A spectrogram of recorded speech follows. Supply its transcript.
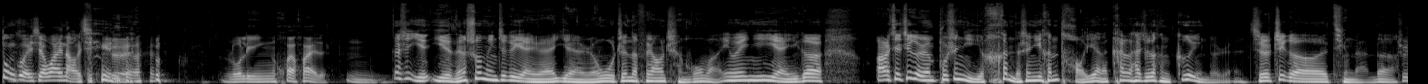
动过一些歪脑筋。罗琳坏坏的，嗯，但是也也能说明这个演员演人物真的非常成功嘛，因为你演一个。而且这个人不是你恨的，是你很讨厌的，看着他觉得很膈应的人。其实这个挺难的。就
